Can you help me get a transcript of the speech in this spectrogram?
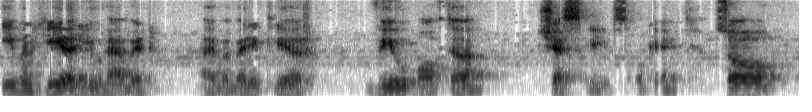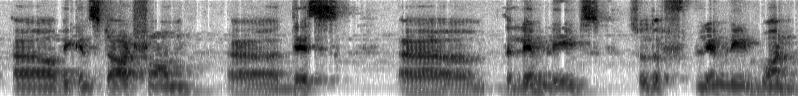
even here you have it. I have a very clear view of the chest leads. Okay. So uh, we can start from uh, this, uh, the limb leads. So the limb lead one,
